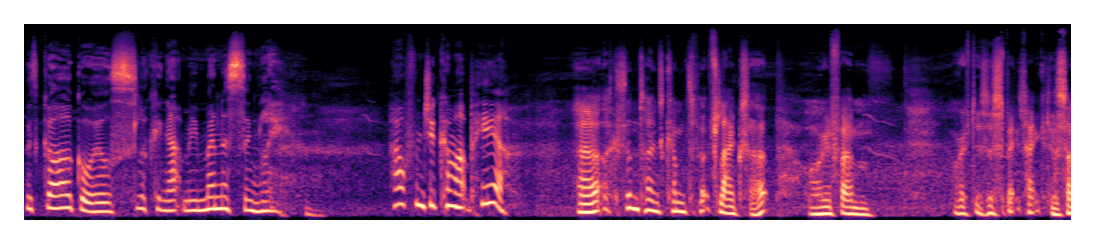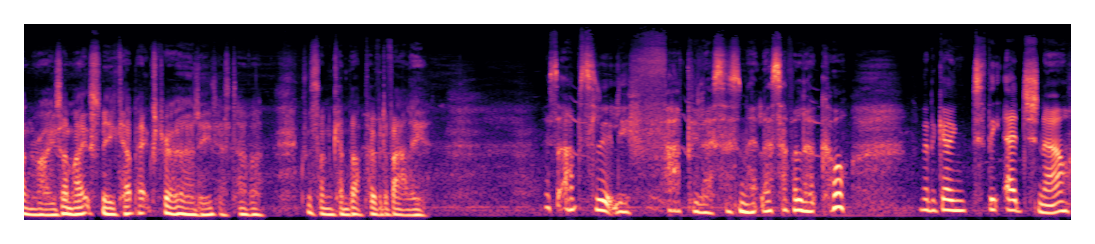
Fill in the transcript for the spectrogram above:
with gargoyles looking at me menacingly. How often do you come up here? Uh, I sometimes come to put flags up, or if um, or if there's a spectacular sunrise, I might sneak up extra early just to have a. Cause the sun comes up over the valley. It's absolutely fabulous, isn't it? Let's have a look. Oh, I'm going to go to the edge now.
